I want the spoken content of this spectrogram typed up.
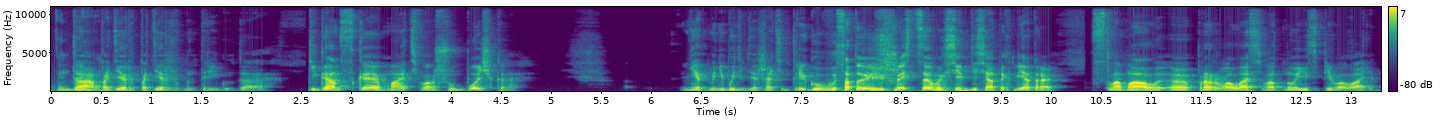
интригу. Да, подерж, поддержим интригу, да. Гигантская, мать вашу, бочка. Нет, мы не будем держать интригу. Высотой 6,7 метра сломал, прорвалась в одной из пивоварен.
